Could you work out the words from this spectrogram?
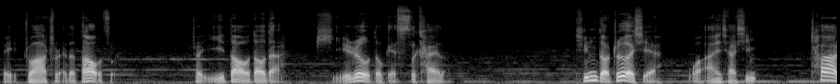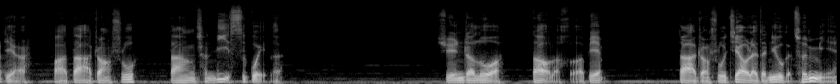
被抓出来的道子，这一道道的皮肉都给撕开了。”听到这些，我安下心，差点把大壮叔当成溺死鬼了。循着路到了河边，大壮叔叫来的六个村民。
